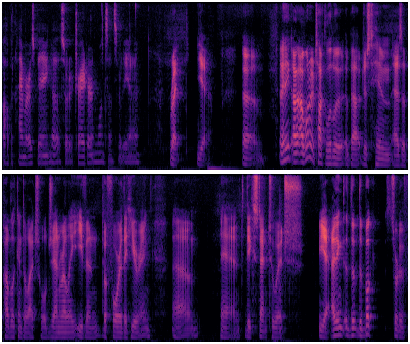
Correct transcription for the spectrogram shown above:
Oppenheimer as being a sort of traitor in one sense or the other. Right. Yeah. Um, and I think I, I want to talk a little bit about just him as a public intellectual generally, even before the hearing, um, and the extent to which, yeah, I think the the book sort of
